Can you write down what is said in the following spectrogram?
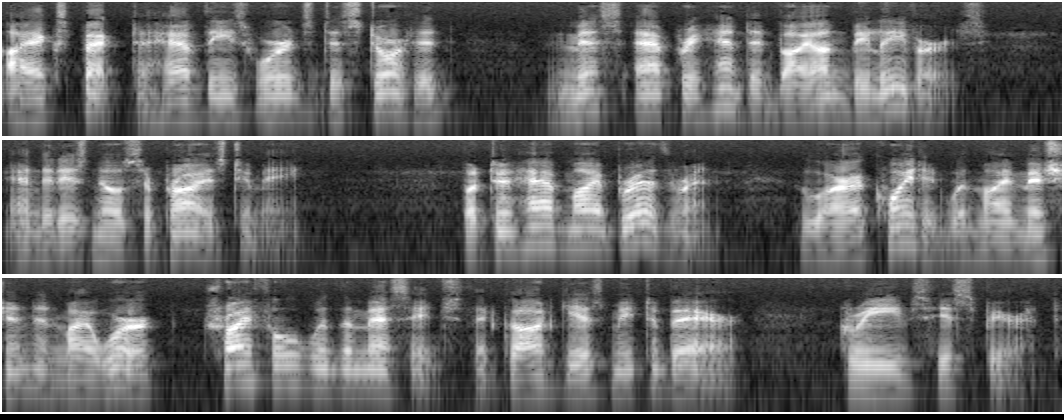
I expect to have these words distorted, misapprehended by unbelievers, and it is no surprise to me but to have my brethren, who are acquainted with my mission and my work, trifle with the message that God gives me to bear, grieves his spirit.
